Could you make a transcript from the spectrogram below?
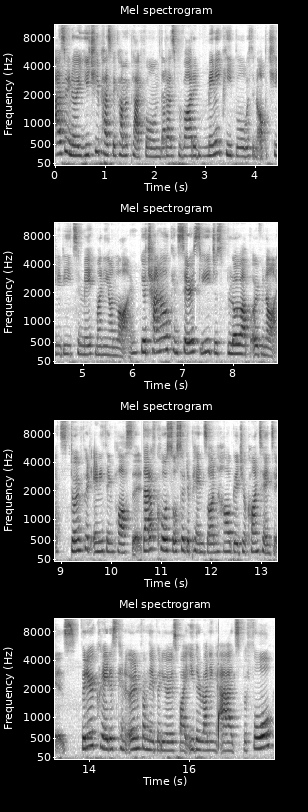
As we know, YouTube has become a platform that has provided many people with an opportunity to make money online. Your channel can seriously just blow up overnight. Don't put anything past it. That of course also depends on how good your content is. Video creators can earn from their videos by either running ads before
